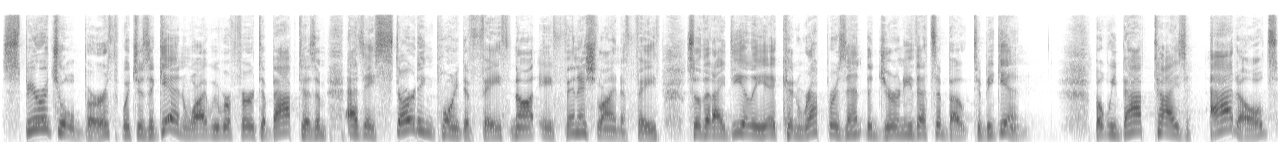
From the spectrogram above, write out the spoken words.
spiritual birth, which is again why we refer to baptism as a starting point of faith, not a finish line of faith, so that ideally it can represent the journey that's about to begin. But we baptize adults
